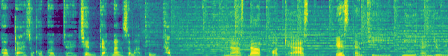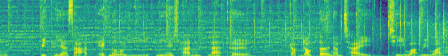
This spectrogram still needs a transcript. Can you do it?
ภาพกายสุขภาพใจ เช่นการนั่งสมาธิครับ NASDA Podcast S&T Me and You วิทยาศาสตร์ เทคโนโลยีมีให้ฉันและเธอ กับดรนำชัย ชีววิวัฒน์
